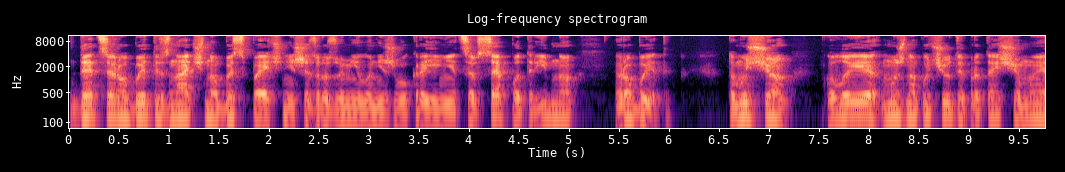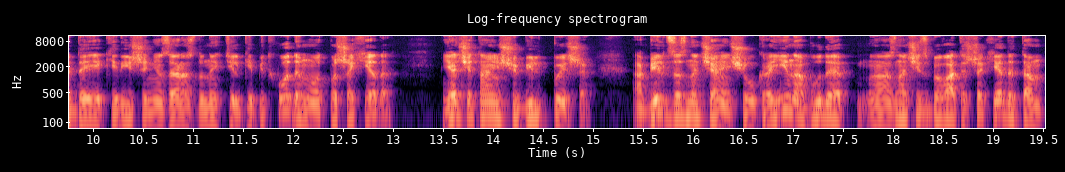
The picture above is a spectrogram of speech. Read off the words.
де це робити значно безпечніше, зрозуміло, ніж в Україні. Це все потрібно робити. Тому що коли можна почути про те, що ми деякі рішення зараз до них тільки підходимо, от по шахедах, я читаю, що Більд пише. А Більд зазначає, що Україна буде, значить, збивати шахеди там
